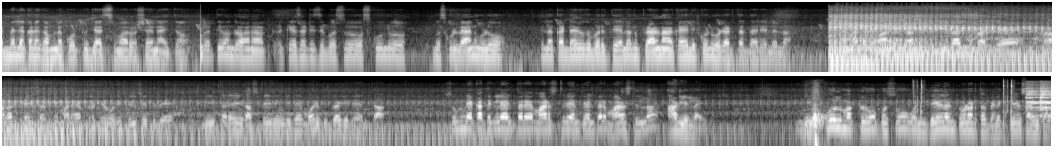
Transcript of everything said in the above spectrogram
ಎಂ ಎಲ್ ಎ ಕಡೆ ಗಮನ ಕೊಟ್ಟು ಜಾಸ್ತಿ ಸುಮಾರು ವರ್ಷ ಏನಾಯಿತು ಪ್ರತಿಯೊಂದು ವಾಹನ K S R T C bus school ಬಸ್ಗಳು ವ್ಯಾನ್ಗಳು ಎಲ್ಲ ಕಡ್ಡಾಯವಾಗಿ ಬರುತ್ತೆ. ಎಲ್ಲರೂ ಪ್ರಾಣ ಕೈಯಲ್ಲಿ ಇಟ್ಕೊಂಡು ಓಡಾಡ್ತಾ ಇದ್ದಾರೆ ಅಲ್ಲೆಲ್ಲ. ನಾಲ್ಕೈದು ಸರ್ತಿ ಮನೆ ಹತ್ರಕ್ಕೆ ಹೋಗಿ ತಿಳಿಸಿದ್ವಿ. ಈ ಕಡೆ ಈ ರಸ್ತೆ ಇದು ಹಿಂಗಿದೆ ಮೋರಿ ಬಿದ್ದೋಗಿದೆ ಅಂತ. ಸುಮ್ಮನೆ ಕತೆಗಳು ಹೇಳ್ತಾರೆ ಮಾಡಿಸ್ತೀವಿ ಅಂತ ಹೇಳ್ತಾರೆ ಮಾಡಿಸ್ತಿಲ್ಲ ಆಗಲಿಲ್ಲ ಇದು. ಈ ಸ್ಕೂಲ್ ಮಕ್ಕಳು ಬಸ್ಸು ಒಂದು ಏಳಂಟು ಓಡಾಡ್ತಾವೆ ಬೆಳಗ್ಗೆ ಸಾಯಂಕಾಲ.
